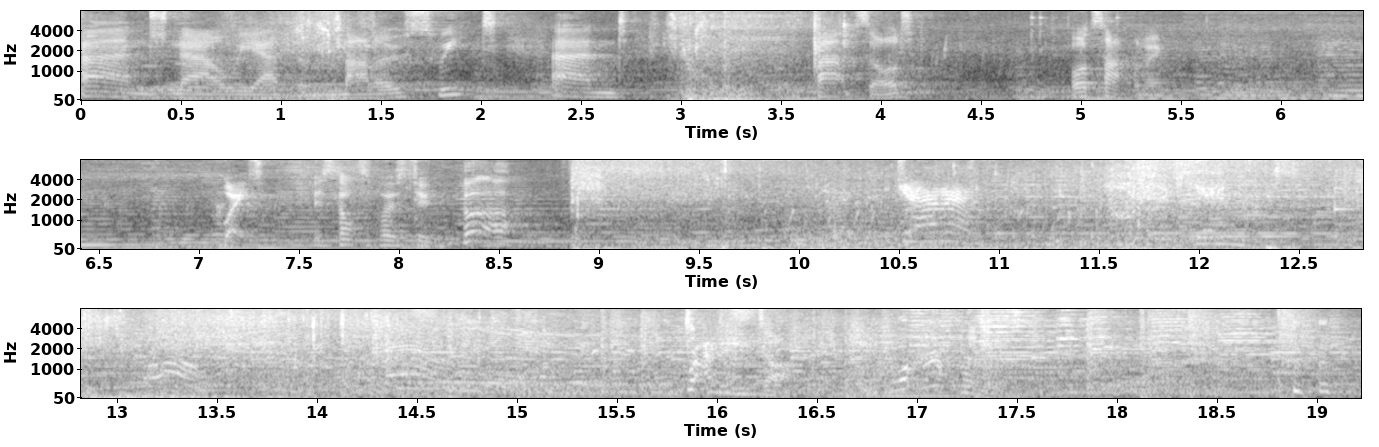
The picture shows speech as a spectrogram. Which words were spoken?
And now we add the mallow sweet, and. That's odd. What's happening? Wait, it's not supposed to. Ah! Get it! Again. Dragon Star! What happened?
